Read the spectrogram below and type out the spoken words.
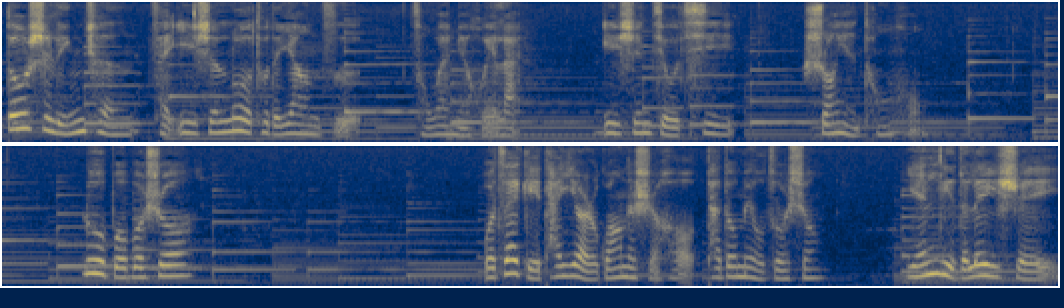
都是凌晨才一身骆驼的样子从外面回来，一身酒气，双眼通红。陆伯伯说：“我在给他一耳光的时候，他都没有作声，眼里的泪水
